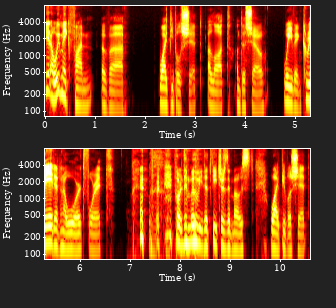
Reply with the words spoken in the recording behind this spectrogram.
you know, we make fun of uh white people shit a lot on this show. We even created an award for it for the movie that features the most white people shit.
